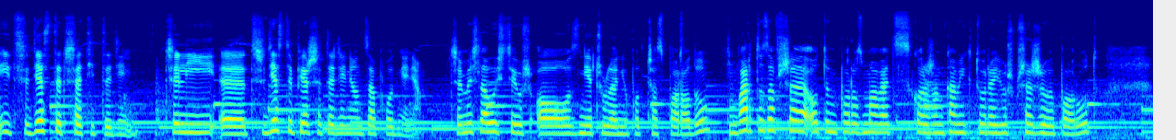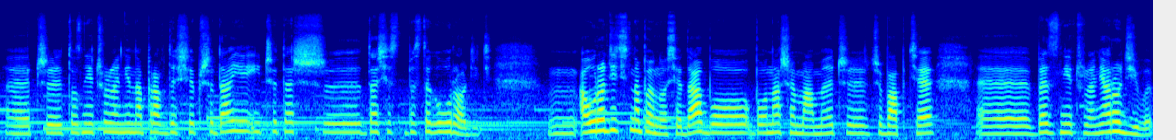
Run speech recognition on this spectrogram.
i 33 tydzień, czyli e, 31 tydzień od zapłodnienia. Czy myślałyście już o znieczuleniu podczas porodu? Warto zawsze o tym porozmawiać z koleżankami, które już przeżyły poród. E, Czy to znieczulenie naprawdę się przydaje i czy też e, da się bez tego urodzić? Mm, A urodzić na pewno się da, bo, bo nasze mamy czy, czy babcie e, bez znieczulenia rodziły.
